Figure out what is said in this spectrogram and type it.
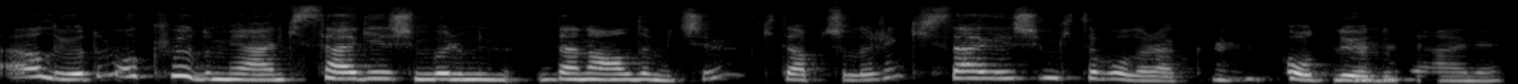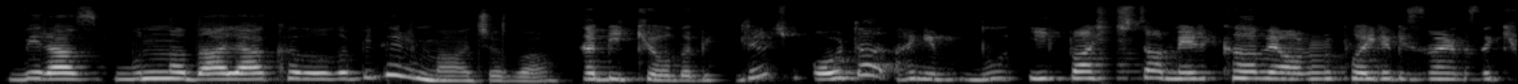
Alıyordum, okuyordum yani kişisel gelişim bölümünden aldığım için kitapçıların kişisel gelişim kitabı olarak kodluyordum yani. Biraz bununla da alakalı olabilir mi acaba? Tabii ki olabilir. Orada hani bu ilk başta Amerika ve Avrupa ile bizim aramızdaki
